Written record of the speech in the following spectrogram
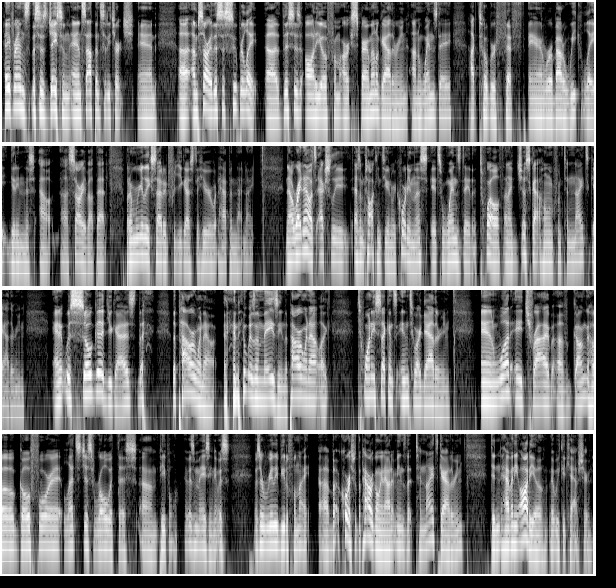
Hey, friends, this is Jason and South Bend City Church. And uh, I'm sorry, this is super late. Uh, this is audio from our experimental gathering on Wednesday, October 5th. And we're about a week late getting this out. Uh, sorry about that. But I'm really excited for you guys to hear what happened that night. Now, right now, it's actually, as I'm talking to you and recording this, it's Wednesday the 12th. And I just got home from tonight's gathering. And it was so good, you guys. The, power went out and it was amazing. The power went out like 20 seconds into our gathering. And what a tribe of gung ho, go for it, let's just roll with this um, people. It was amazing. It was it was a really beautiful night. Uh, but of course, with the power going out, it means that tonight's gathering didn't have any audio that we could capture.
